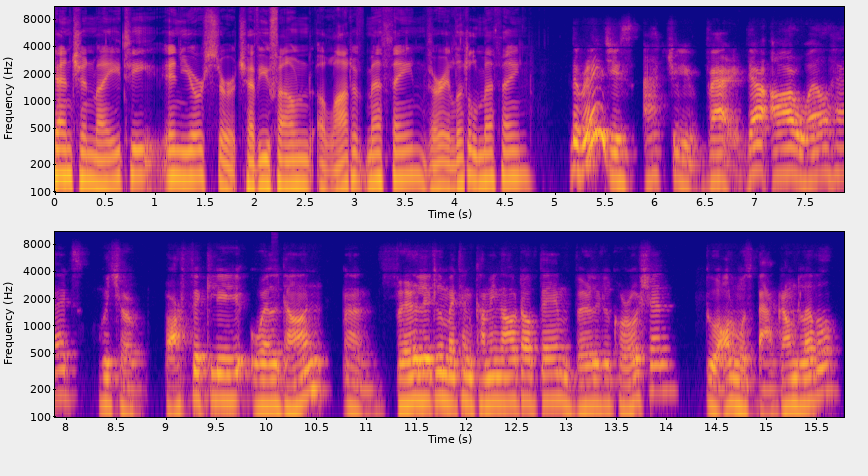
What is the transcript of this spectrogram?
Kanchan Maiti, in your search, have you found a lot of methane, very little methane? The range is actually varied. There are wellheads which are perfectly well done, and very little methane coming out of them, very little corrosion to almost background level.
